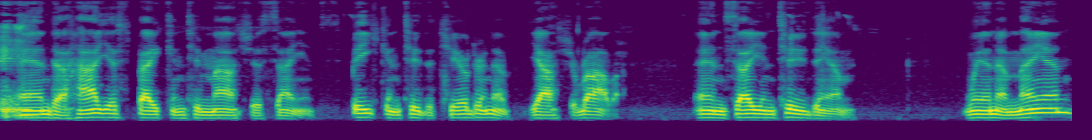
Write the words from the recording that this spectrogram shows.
And Ahaya spake unto Moshe, saying, Speak unto the children of Yasharallah, and say unto them, When a man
